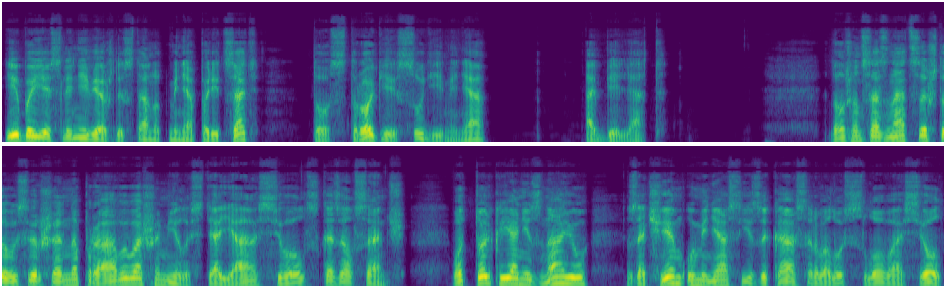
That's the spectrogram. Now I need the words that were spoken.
ибо если невежды станут меня порицать, то строгие судьи меня обелят. Должен сознаться, что вы совершенно правы, ваша милость, а я осел, — сказал Санч. Вот только я не знаю, зачем у меня с языка сорвалось слово «осел»,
